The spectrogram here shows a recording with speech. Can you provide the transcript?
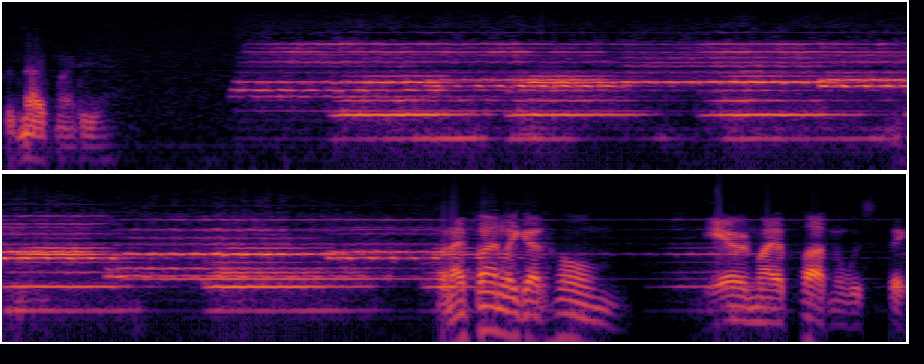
Good night, my dear. When I finally got home, the air in my apartment was thick,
